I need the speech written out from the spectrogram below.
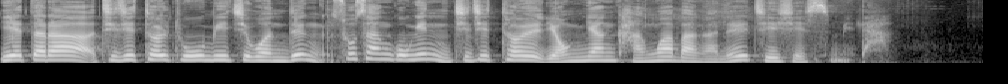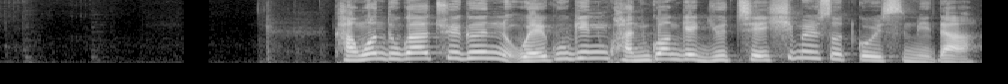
이에 따라 디지털 도우미 지원 등 소상공인 디지털 역량 강화 방안을 제시했습니다. 강원도가 최근 외국인 관광객 유치에 힘을 쏟고 있습니다.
